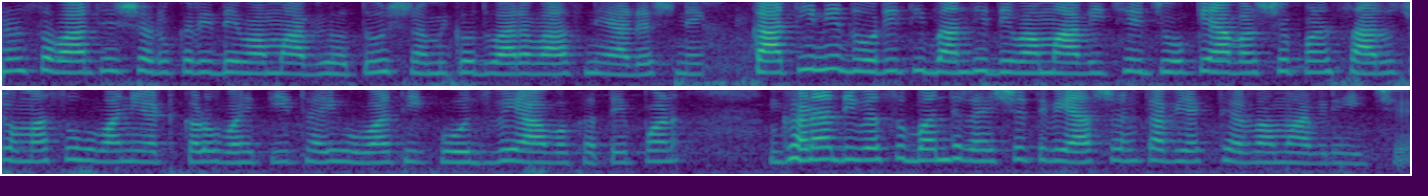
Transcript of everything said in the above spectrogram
બાંધવાનું સવારથી શરૂ કરી દેવામાં આવ્યું હતું. શ્રમિકો દ્વારા વાસની આડશને કાથીની દોરીથી બાંધી દેવામાં આવી છે. જો કે આ વર્ષે પણ સારું ચોમાસું હોવાની અટકળો વહેતી થઈ હોવાથી કોઝવે આ વખતે પણ ઘણા દિવસો બંધ રહેશે તેવી આશંકા વ્યક્ત કરવામાં આવી રહી છે.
